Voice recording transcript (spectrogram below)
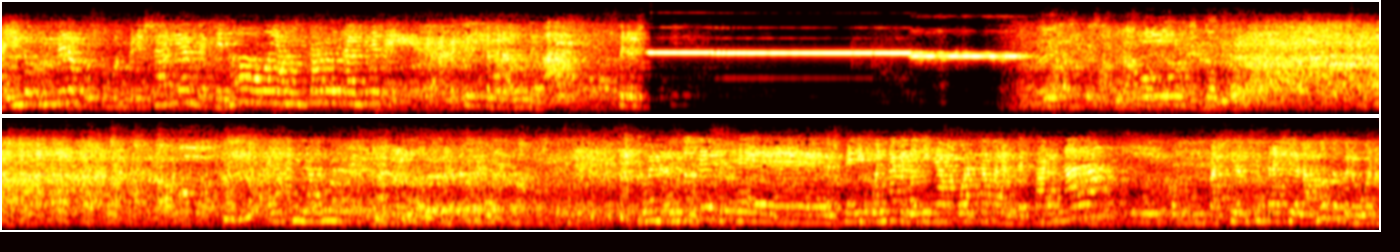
Ahí lo primero, pues como empresaria, empecé, no, voy a montar otra empresa y de repente dije, ¿pero a dónde vas? Pero si. Bueno, entonces eh, me di cuenta que no tenía fuerza para empezar nada y como mi pasión siempre ha sido la moto, pero bueno,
